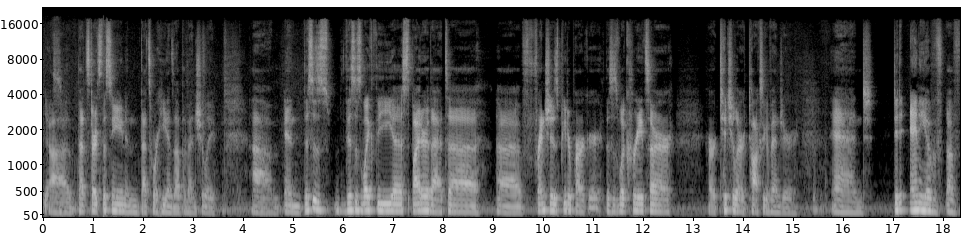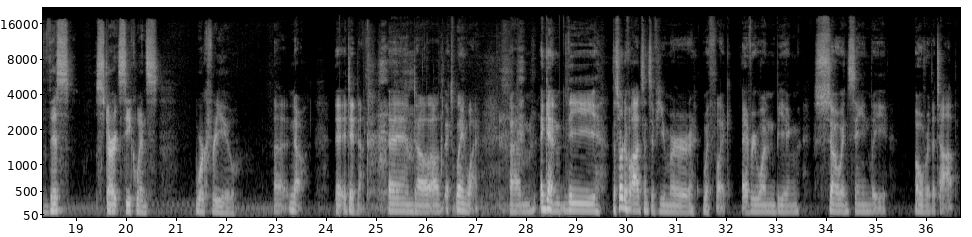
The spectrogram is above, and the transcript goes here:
Yes. Uh, that starts the scene, and that's where he ends up eventually. Um, and this is this is like the uh, spider that uh, uh, French's Peter Parker. This is what creates our our titular toxic Avenger. And did any of of this start sequence work for you? Uh, no, it, it did not, and I'll, I'll explain why. Um, again, the the sort of odd sense of humor with like everyone being so insanely over the top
